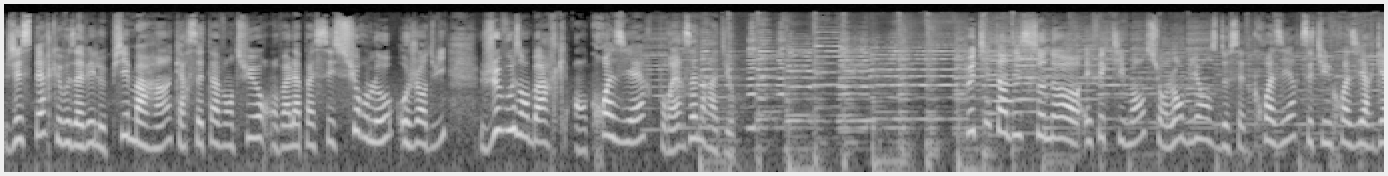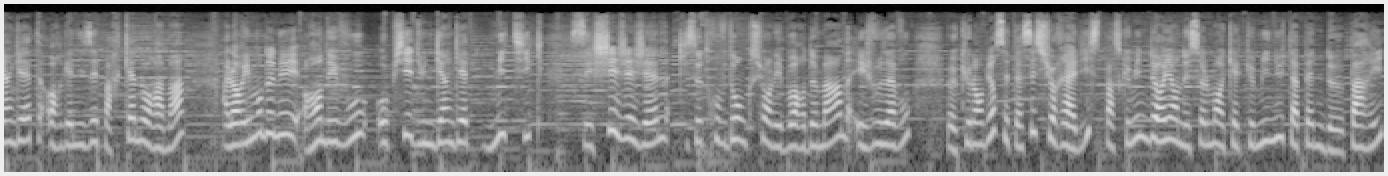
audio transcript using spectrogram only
J'espère que vous avez le pied marin car cette aventure, on va la passer sur l'eau aujourd'hui. Je vous embarque en croisière pour RZN Radio. Petit indice sonore effectivement sur l'ambiance de cette croisière. C'est une croisière guinguette organisée par Canorama. Alors ils m'ont donné rendez-vous au pied d'une guinguette mythique. C'est chez Gégène qui se trouve donc sur les bords de Marne et je vous avoue euh, que l'ambiance est assez surréaliste parce que mine de rien on est seulement à quelques minutes à peine de Paris.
